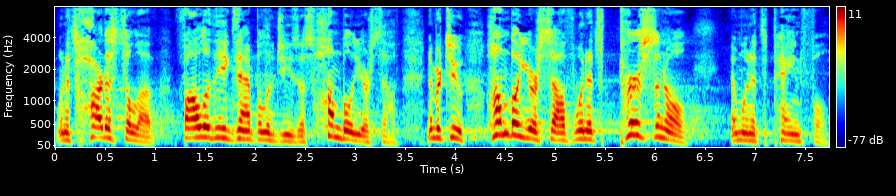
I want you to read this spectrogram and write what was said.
when it's hardest to love, follow the example of Jesus, humble yourself. Number two, humble yourself when it's personal and when it's painful.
